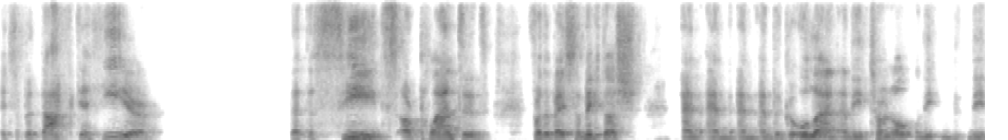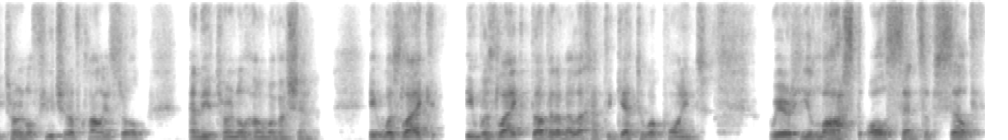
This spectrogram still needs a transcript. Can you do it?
It's bedafka here that the seeds are planted for the Beis Hamikdash, and and and and the Geula and, and the eternal the, the eternal future of Klal Yisrael and the eternal home of Hashem. It was like it was like David HaMelech had to get to a point where he lost all sense of self.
